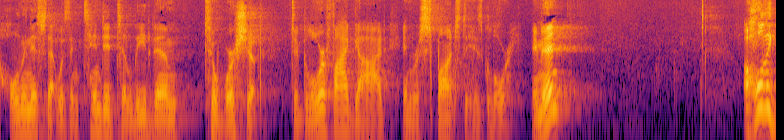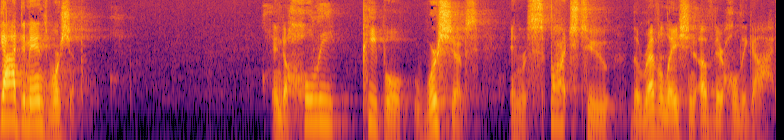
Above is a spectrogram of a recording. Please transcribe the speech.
holiness that was intended to lead them to worship, to glorify God in response to his glory. Amen? A holy God demands worship. And a holy people worships in response to the revelation of their holy God.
